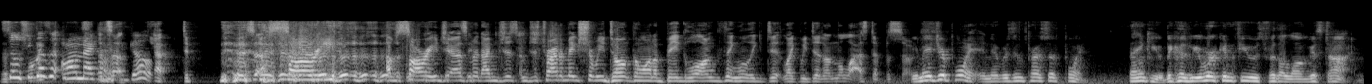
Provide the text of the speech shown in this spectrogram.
So she doesn't automatically That's have a- go. yeah, d- So- sorry. I'm sorry, Jasmine. I'm just I'm just trying to make sure we don't go on a big long thing like we did like we did on the last episode. You made your point, and it was an impressive point. Thank you, because we were confused for the longest time.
